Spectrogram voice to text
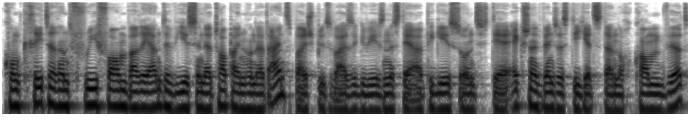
konkreteren Freeform-Variante, wie es in der Top 101 beispielsweise gewesen ist, der RPGs und der Action-Adventures, die jetzt dann noch kommen wird.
